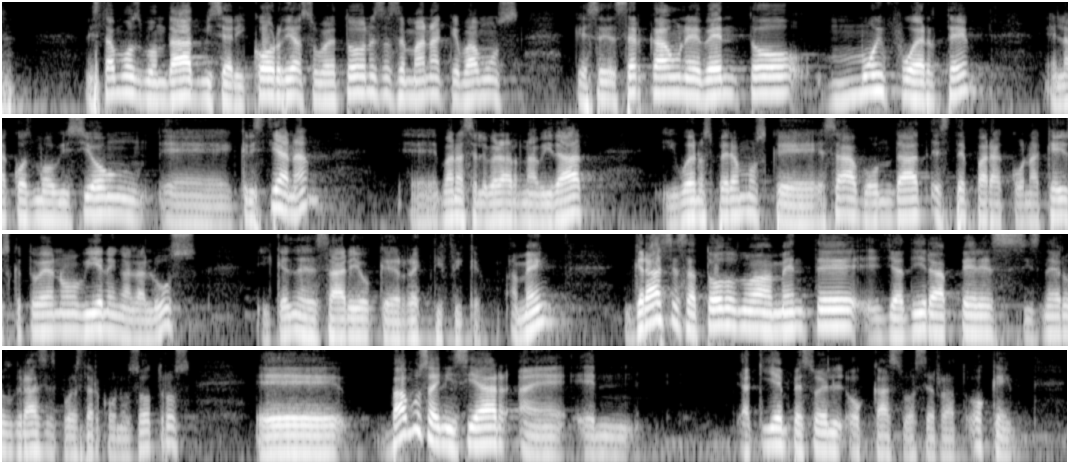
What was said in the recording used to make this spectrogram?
Necesitamos bondad, misericordia, sobre todo en esta semana que vamos, que se acerca un evento muy fuerte en la cosmovisión eh, cristiana, eh, van a celebrar Navidad y bueno, esperamos que esa bondad esté para con aquellos que todavía no vienen a la luz y que es necesario que rectifiquen. Amén. Gracias a todos nuevamente. Yadira Pérez Cisneros, gracias por estar con nosotros. Eh, vamos a iniciar en... Aquí empezó el ocaso hace rato. Ok.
